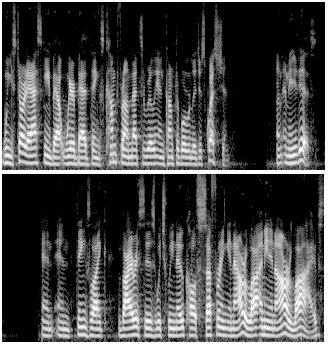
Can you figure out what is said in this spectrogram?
when you start asking about where bad things come from, that's a really uncomfortable religious question. I, I mean, it is. And, and things like viruses, which we know cause suffering in our li- I mean, in our lives,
